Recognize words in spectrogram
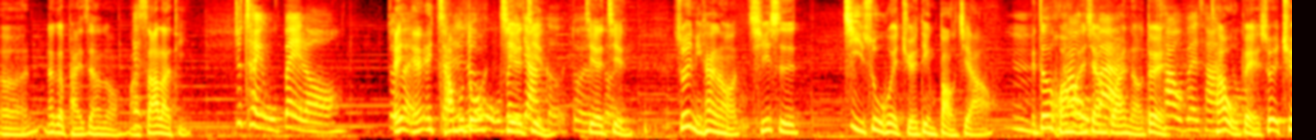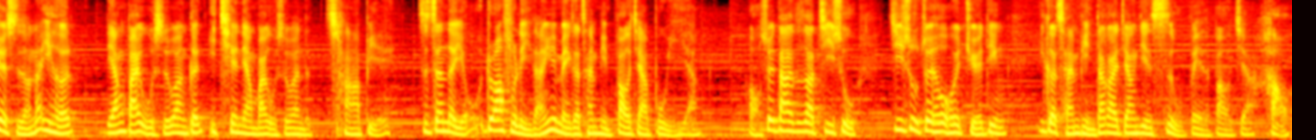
呃那个牌子那种玛莎拉蒂，就乘以五倍喽。哎哎哎，差不多接近接近。所以你看哦，其实技术会决定报价哦，嗯，这是环环相关的，对，差五倍差差五倍，所以确实哦，那一盒两百五十万跟一千两百五十万的差别是真的有 roughly 的，因为每个产品报价不一样哦，所以大家都知道技术技术最后会决定。一个产品大概将近四五倍的报价。好，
